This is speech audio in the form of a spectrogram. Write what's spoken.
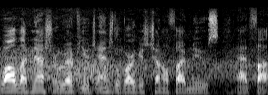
Wildlife National Refuge, Angelo Vargas, Channel 5 News at 5.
